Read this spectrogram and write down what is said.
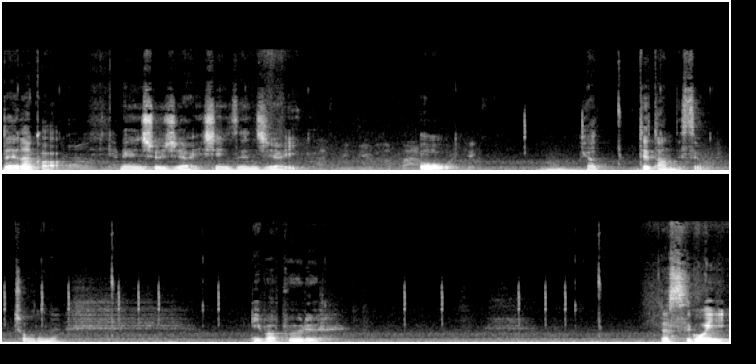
でなんか練習試合親善試合をやってたんですよ。ちょうどね。リバプール。だすごい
